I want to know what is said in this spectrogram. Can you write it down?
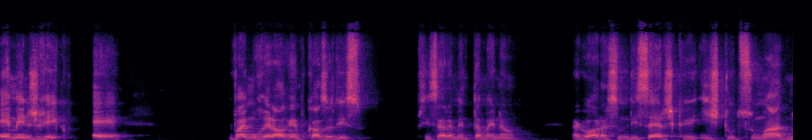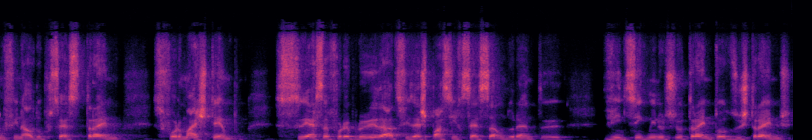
é menos rico? É Vai morrer alguém por causa disso? Sinceramente, também não. Agora, se me disseres que isto tudo somado no final do processo de treino, se for mais tempo, se essa for a prioridade, se fizeres passo e recepção durante 25 minutos do treino, todos os treinos,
